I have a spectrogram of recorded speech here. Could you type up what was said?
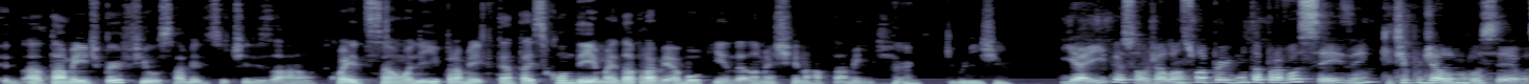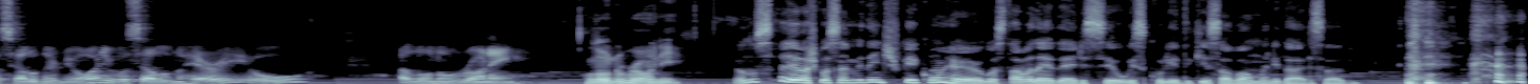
ela tá meio de perfil, sabe? Eles utilizaram com a edição ali para meio que tentar esconder, mas dá pra ver a boquinha dela mexendo rapidamente. que bonitinho. E aí, pessoal, já lanço uma pergunta para vocês, hein? Que tipo de aluno você é? Você é aluno Hermione, você é aluno Harry ou aluno Ronnie? Aluno Ronnie. Eu não sei, eu acho que eu sempre me identifiquei com o Harry. Eu gostava da ideia de ser o escolhido que ia salvar a humanidade, sabe?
